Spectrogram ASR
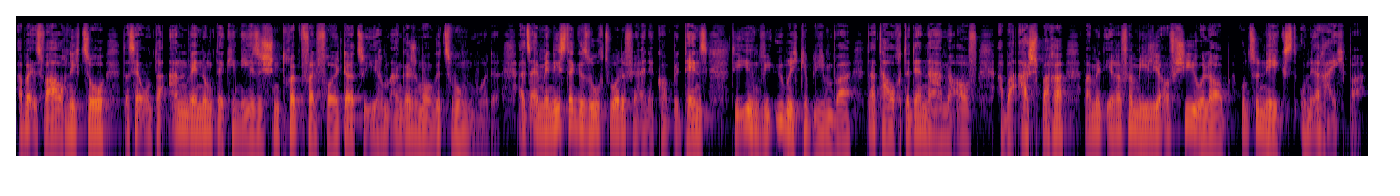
aber es war auch nicht so, dass er unter Anwendung der chinesischen Tröpfallfolter zu ihrem Engagement gezwungen wurde. Als ein Minister gesucht wurde für eine Kompetenz, die irgendwie übrig geblieben war, da tauchte der Name auf, aber Aschbacher war mit ihrer Familie auf Skiurlaub und zunächst unerreichbar.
